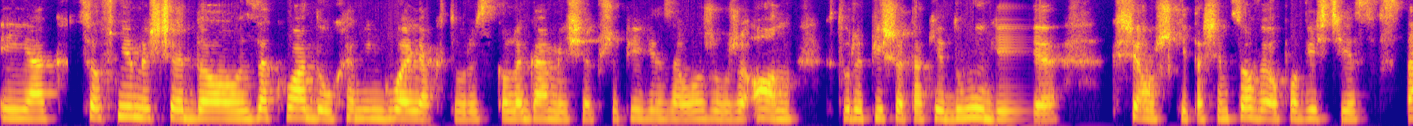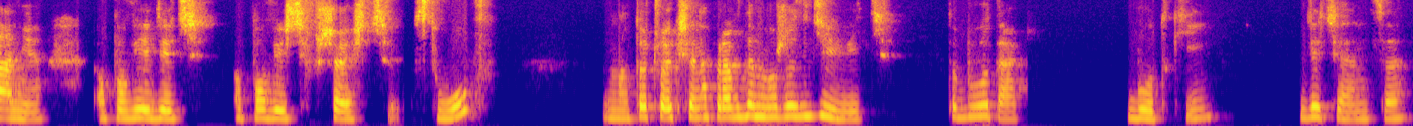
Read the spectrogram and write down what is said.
I jak cofniemy się do zakładu Hemingwaya, który z kolegami się przy piwie założył, że on, który pisze takie długie książki, tasiemcowe opowieści, jest w stanie opowiedzieć opowieść w sześć słów, no to człowiek się naprawdę może zdziwić. To było tak. Budki, dziecięce,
